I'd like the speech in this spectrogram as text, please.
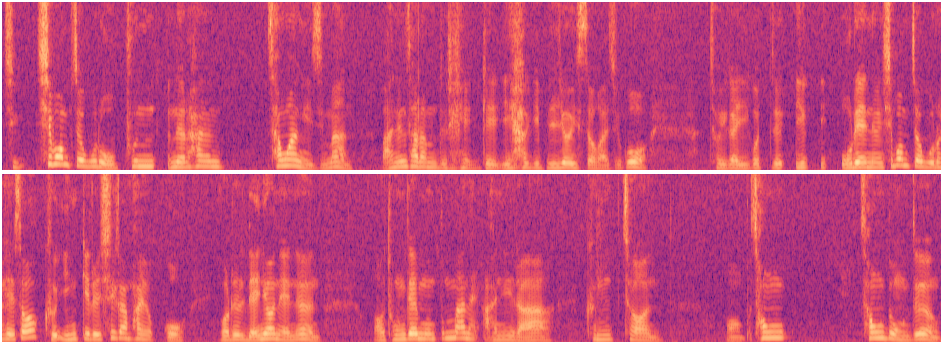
지- 시범적으로 오픈을 한 상황이지만 많은 사람들이 이게 예약이 밀려 있어가지고 저희가 이것들 올해는 시범적으로 해서 그 인기를 실감하였고 이거를 내년에는 어, 동대문뿐만 아니라 금천, 어, 성, 성동 등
